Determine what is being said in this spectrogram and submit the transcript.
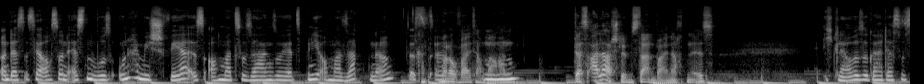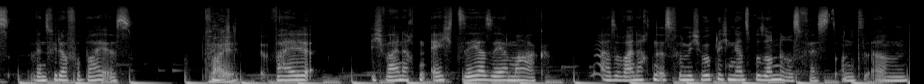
und das ist ja auch so ein Essen, wo es unheimlich schwer ist, auch mal zu sagen, so jetzt bin ich auch mal satt, ne? Das kannst äh, man auch weitermachen. Mhm. Das Allerschlimmste an Weihnachten ist? Ich glaube sogar, dass es, wenn es wieder vorbei ist. Weil? weil ich Weihnachten echt sehr, sehr mag. Also Weihnachten ist für mich wirklich ein ganz besonderes Fest. Und ähm,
